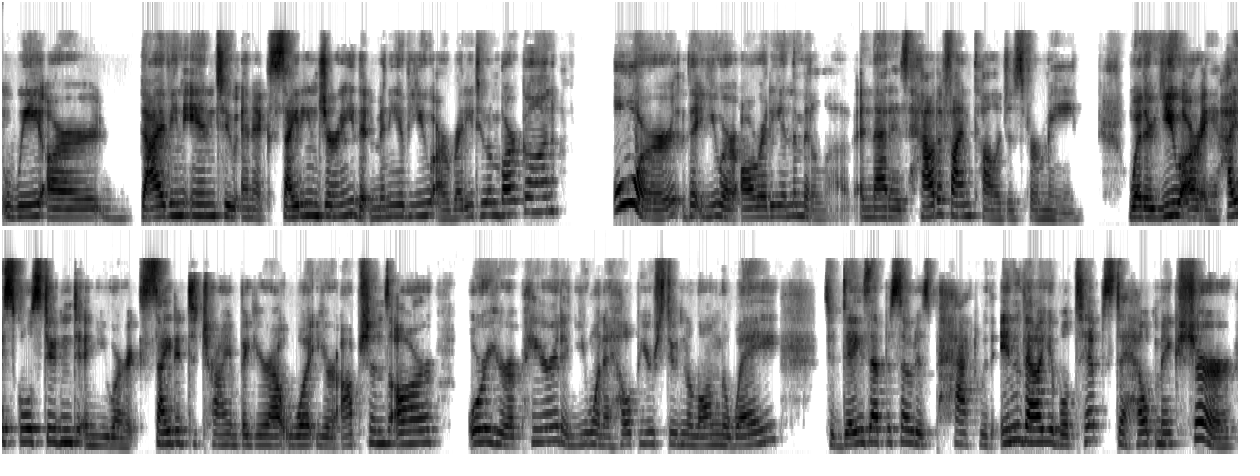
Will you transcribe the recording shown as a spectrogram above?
we are diving into an exciting journey that many of you are ready to embark on or that you are already in the middle of, and that is how to find colleges for me. Whether you are a high school student and you are excited to try and figure out what your options are, or you're a parent and you want to help your student along the way, Today's episode is packed with invaluable tips to help make sure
